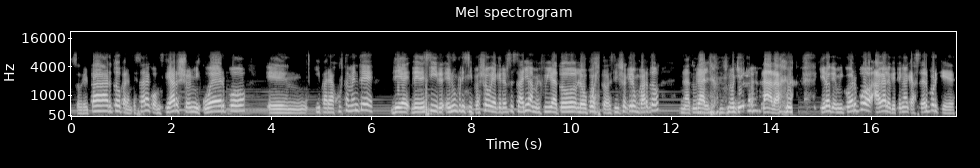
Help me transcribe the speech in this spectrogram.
sobre el parto, para empezar a confiar yo en mi cuerpo em, y para justamente de, decir en un principio yo voy a querer cesárea, me fui a todo lo opuesto, es decir, yo quiero un parto natural, no quiero nada, quiero que mi cuerpo haga lo que tenga que hacer porque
